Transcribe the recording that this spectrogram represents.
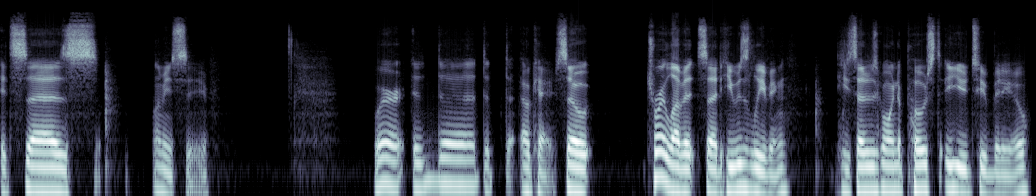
it says, let me see. Where uh, okay, so Troy Leavitt said he was leaving. He said he was going to post a YouTube video.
